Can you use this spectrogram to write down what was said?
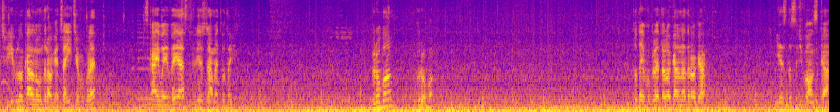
czyli w lokalną drogę. Czaicie w ogóle? Skyway wyjazd, wjeżdżamy tutaj. Grubo? Grubo. Tutaj w ogóle ta lokalna droga jest dosyć wąska.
